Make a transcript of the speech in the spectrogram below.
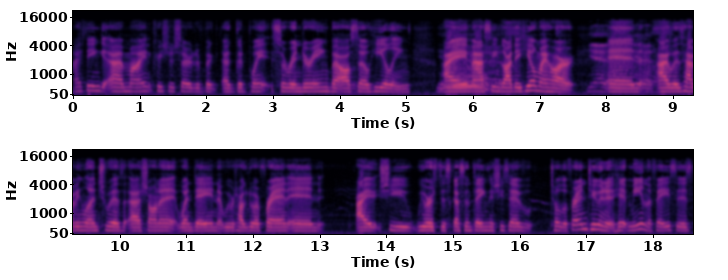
I think uh, mine, Krisha started a, a good point, surrendering, but also healing. I am asking God to heal my heart. Yes, And yes. I was having lunch with uh, Shauna one day, and we were talking to a friend, and I she we were discussing things, and she said told a friend too, and it hit me in the face is.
